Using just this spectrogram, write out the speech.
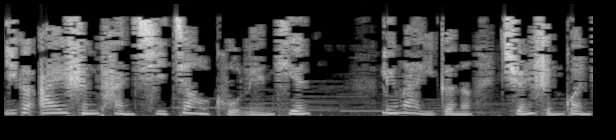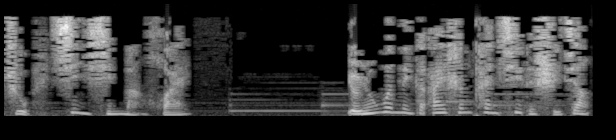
一个唉声叹气、叫苦连天，另外一个呢全神贯注、信心满怀。有人问那个唉声叹气的石匠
